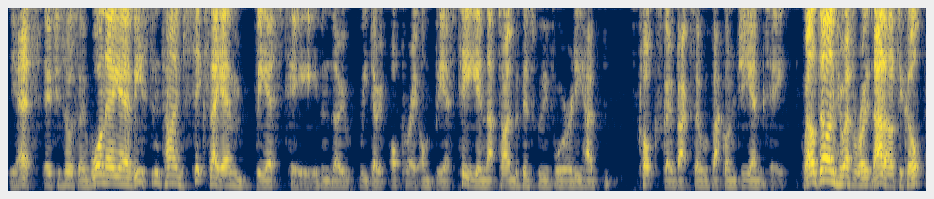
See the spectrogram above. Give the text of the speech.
Yes, it is also 1 a.m. Eastern Time, 6 a.m. BST, even though we don't operate on BST in that time because we've already had clocks go back, so we're back on GMT. Well done, whoever wrote that article.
